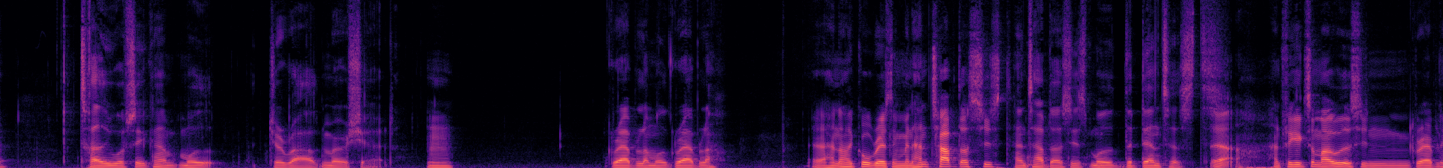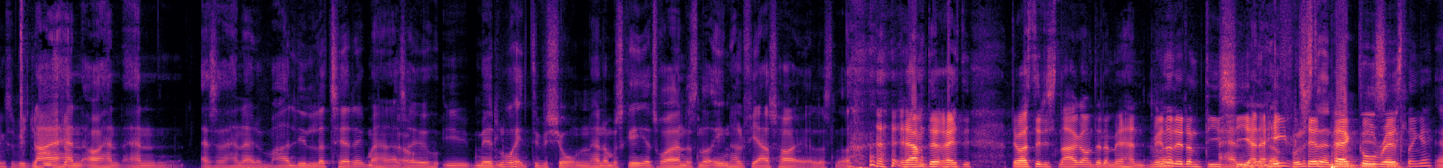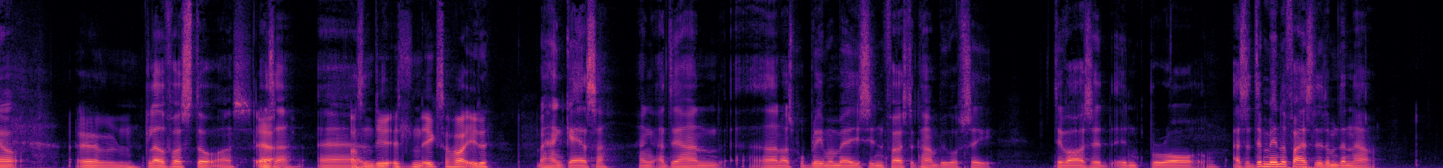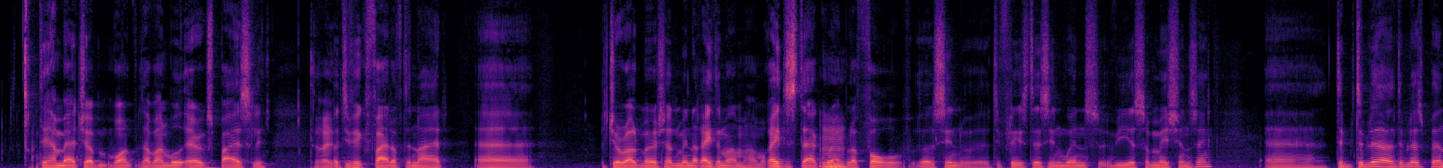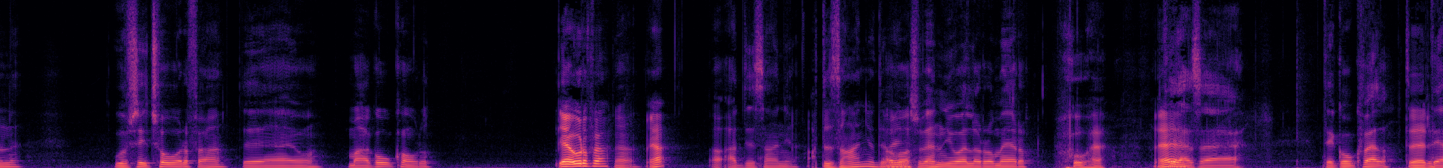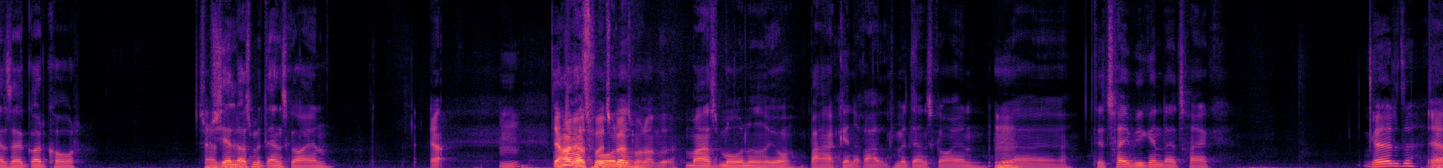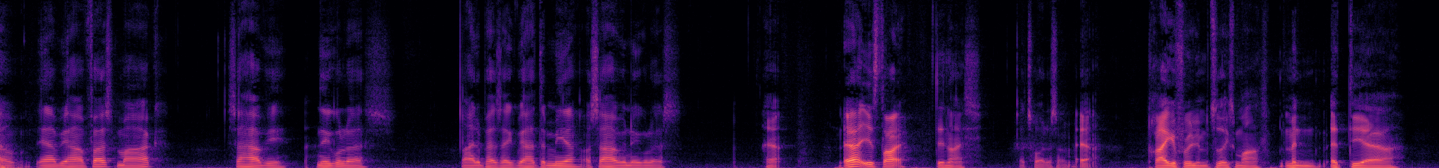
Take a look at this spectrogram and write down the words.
tredje UFC-kamp mod Gerald Merchant. Mm. Grappler mod grappler. Ja, han havde god wrestling, men han tabte også sidst. Han tabte også sidst mod The Dentist. Ja, han fik ikke så meget ud af sin grappling, så vidt jeg Nej, husker. han, og han, han, altså, han er jo meget lille og tæt, ikke? men han er altså i, i middleweight-divisionen. Han er måske, jeg tror, han er sådan noget 71 høj, eller sådan noget. Jamen, det er rigtigt. Det var også det, de snakker om, det der med, han minder Ja. lidt om DC. Han, han er helt tæt om god wrestling, ikke? Jo, Øhm, glad for at stå også. Ja. Altså, øh, og sådan, de, sådan ikke så høj i det. Men han gasser. Han, og det har han, havde han også problemer med i sin første kamp i UFC. Det var også et, en brawl. Altså, det mindede faktisk lidt om den her, det her matchup, hvor der var han mod Eric Spicely, Det er og rigtigt. de fik Fight of the Night. Uh, Gerald Merchant minder rigtig meget om ham. Rigtig stærk mm. grappler, får uh, sin, uh, de fleste af sine wins via submissions, ikke? Uh, det, det, bliver, det bliver spændende. UFC 248, det er jo meget god kortet. Ja, 48. Ja. Ja. Og Adesanya. Ja, det er Og vores ven Joel Romero. Oha. Ja, Ja, det er ja, altså... Det er god kval. det er Det det. er altså et godt kort. Ja, Specielt det er også med danske øjne. Mm. Det har vi Marts også fået et spørgsmål om, ved jeg. Marts måned jo bare generelt med danske øjne. Mm. Det, er, det er tre weekender i træk. Ja, er det det? Så, Ja. ja, vi har først Mark, så har vi Nikolas. Nej, det passer ikke. Vi har Demir, og så har vi Nikolas. Ja, et streg. Det er nice. Jeg tror, det er sådan. Ja. Rækkefølgen betyder ikke så meget, men at det er...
